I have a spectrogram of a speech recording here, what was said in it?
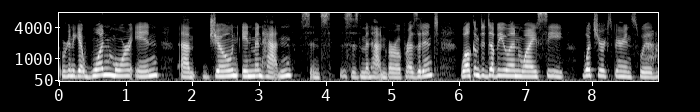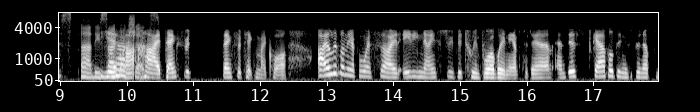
we're going to get one more in. Um, Joan in Manhattan, since this is the Manhattan Borough President. Welcome to WNYC. What's your experience with uh, these sidewalk yeah, sheds? Hi, thanks for, thanks for taking my call. I live on the Upper West Side, 89th Street between Broadway and Amsterdam, and this scaffolding has been up for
